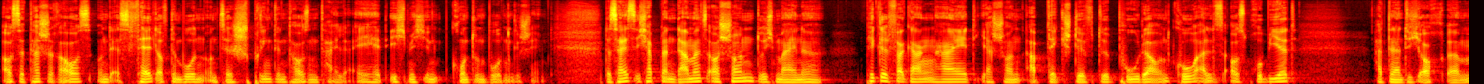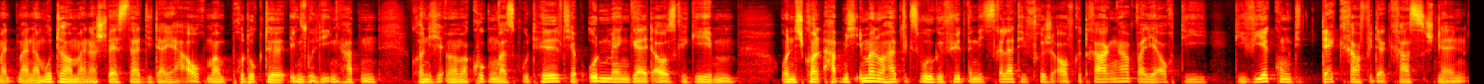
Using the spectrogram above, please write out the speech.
aus der Tasche raus und es fällt auf den Boden und zerspringt in tausend Teile. Ey, hätte ich mich in Grund und Boden geschämt. Das heißt, ich habe dann damals auch schon durch meine Pickelvergangenheit ja schon Abdeckstifte, Puder und Co. alles ausprobiert. Hatte natürlich auch äh, mit meiner Mutter und meiner Schwester, die da ja auch mal Produkte irgendwo liegen hatten, konnte ich immer mal gucken, was gut hilft. Ich habe Unmengen Geld ausgegeben und ich habe mich immer nur halbwegs wohl gefühlt, wenn ich es relativ frisch aufgetragen habe, weil ja auch die, die Wirkung, die Deckkraft wieder krass schnell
